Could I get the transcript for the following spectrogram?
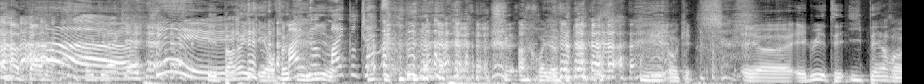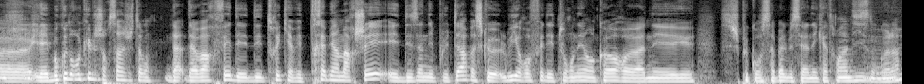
Ah, pardon. Ok. Et pareil, et en fait, Michael, lui, euh, Michael Jackson. C'est incroyable. Mm, ok. Et, euh, et lui était hyper. euh, il avait beaucoup de recul sur ça, justement. d'a- D'avoir fait des, des trucs qui avaient très bien marché et des années plus tard, parce que lui, il refait des tournées encore euh, années. Je sais plus comment ça s'appelle, mais c'est années 90, donc voilà.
